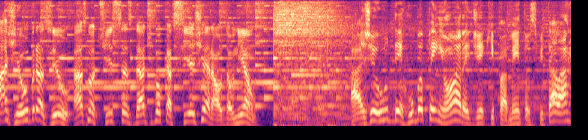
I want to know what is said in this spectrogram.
AGU Brasil, as notícias da Advocacia Geral da União. A AGU derruba penhora de equipamento hospitalar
